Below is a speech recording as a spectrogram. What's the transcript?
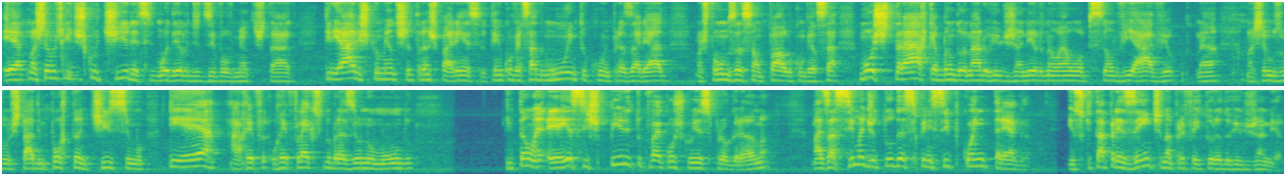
É, nós temos que discutir esse modelo de desenvolvimento do Estado, criar instrumentos de transparência. Eu tenho conversado muito com o empresariado, nós fomos a São Paulo conversar, mostrar que abandonar o Rio de Janeiro não é uma opção viável. Né? Nós temos um Estado importantíssimo, que é a o reflexo do Brasil no mundo. Então é, é esse espírito que vai construir esse programa, mas acima de tudo esse princípio com a entrega. Isso que está presente na Prefeitura do Rio de Janeiro.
